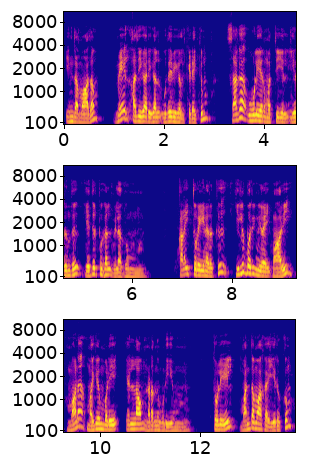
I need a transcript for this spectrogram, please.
இந்த மாதம் மேல் அதிகாரிகள் உதவிகள் கிடைக்கும். சக ஊழியர் மத்தியில் இருந்து எதிர்ப்புகள் விலகும். கலைத்துறையினருக்கு இழுபறி நிலை மாறி மன மகிழும்படி எல்லாம் நடந்து முடியும். தொழிலில் மந்தமாக இருக்கும்.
